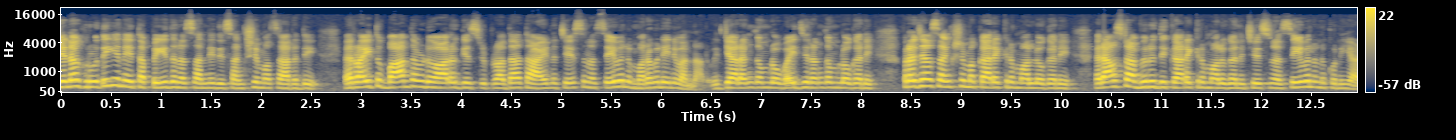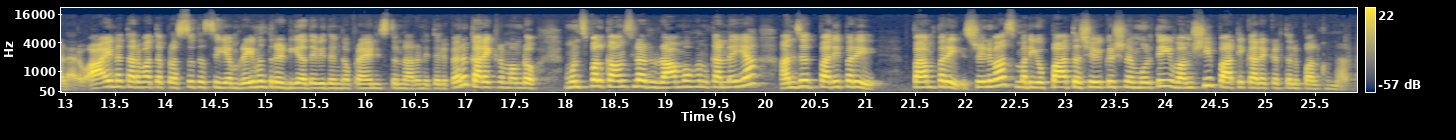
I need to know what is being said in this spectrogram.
జన హృదయ నేత పేదల సన్నిధి సంక్షేమ సారథి రైతు బాంధవుడు ఆరోగ్యశ్రీ ప్రదాత ఆయన చేసిన సేవలు మరవలేనివన్నారు. విద్యారంగంలో వైద్య రంగంలో గాని ప్రజా సంక్షేమ కార్యక్రమాల్లో గాని రాష్ట్ర అభివృద్ధి కార్యక్రమాలు గాని చేసిన సేవలను కొనియాడారు. ఆయన తర్వాత ప్రస్తుత సీఎం రేవంత్ రెడ్డి అదేవిధంగా ప్రయాణిస్తున్నారని తెలిపారు. కార్యక్రమంలో మున్సిపల్ కౌన్సిలర్ రామ్మోహన్ కన్నయ్య అంజద్ పరిపరి పంపరి శ్రీనివాస్ మరియు పాత శివకృష్ణమూర్తి వంశీ పార్టీ కార్యకర్తలు పాల్గొన్నారు.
